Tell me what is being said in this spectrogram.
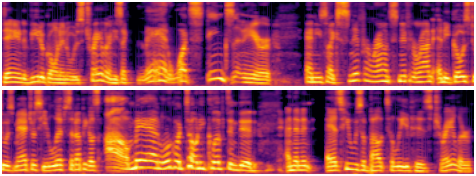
Danny DeVito going into his trailer, and he's like, man, what stinks in here? And he's like sniffing around, sniffing around, and he goes to his mattress. He lifts it up. He goes, "Oh man, look what Tony Clifton did!" And then, as he was about to leave his trailer,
